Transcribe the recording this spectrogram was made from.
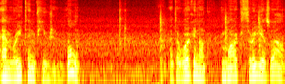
Amrita infusion. Oh! And they're working on Mark III as well.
